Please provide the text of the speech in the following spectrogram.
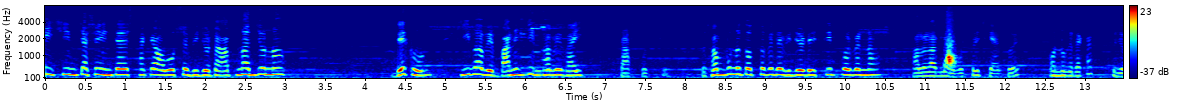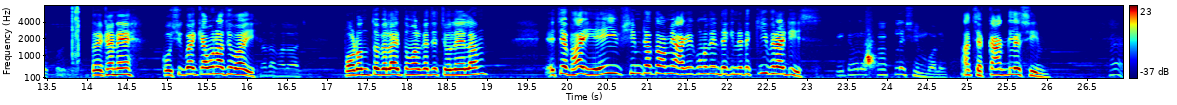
এই সিম চাষে ইন্টারেস্ট থাকে অবশ্যই ভিডিওটা আপনার জন্য। দেখুন কীভাবে বাণিজ্যিকভাবে ভাই চাষ করছে। তো সম্পূর্ণ তথ্য পেতে ভিডিওটা স্কিপ করবেন না। ভালো লাগলে অবশ্যই শেয়ার করে অন্যকে দেখার সুযোগ করে দেবেন। তো এখানে কৌশিক ভাই কেমন আছো ভাই? দাদা ভালো আছে। পড়ন্ত বেলায় তোমার কাছে চলে এলাম। এছে ভাই এই সিমটা তো আমি আগে কোনোদিন দেখিনি। এটা কি ভ্যারাইটিস এটা হলো কাঁকলে সিম বলে। আচ্ছা কাঁকলে সিম। হ্যাঁ।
